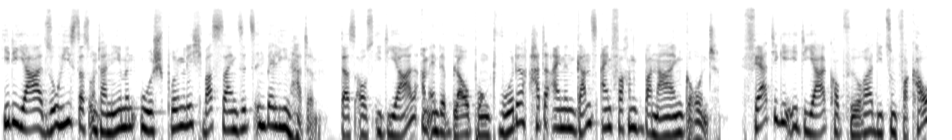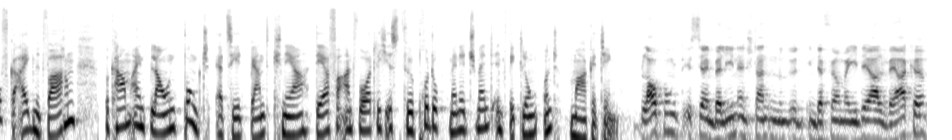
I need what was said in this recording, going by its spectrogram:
Ideal, so hieß das Unternehmen ursprünglich, was seinen Sitz in Berlin hatte. Das aus Ideal am Ende Blaupunkt wurde, hatte einen ganz einfachen, banalen Grund. Fertige Ideal-Kopfhörer, die zum Verkauf geeignet waren, bekamen einen blauen Punkt, erzählt Bernd Knär, der verantwortlich ist für Produktmanagement, Entwicklung und Marketing. Blaupunkt ist ja in Berlin entstanden in der Firma Ideal Werke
